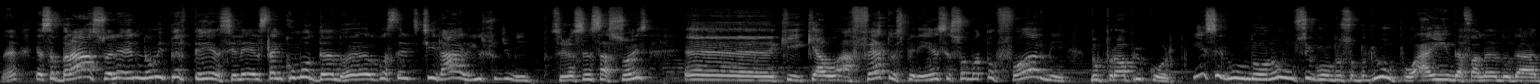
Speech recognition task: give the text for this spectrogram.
né? Esse braço, ele, ele não me pertence, ele, ele está incomodando, eu, eu gostaria de tirar isso de mim. Ou seja, sensações é, que, que afetam a experiência somatoforme do próprio corpo. E segundo, num segundo subgrupo, ainda falando da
